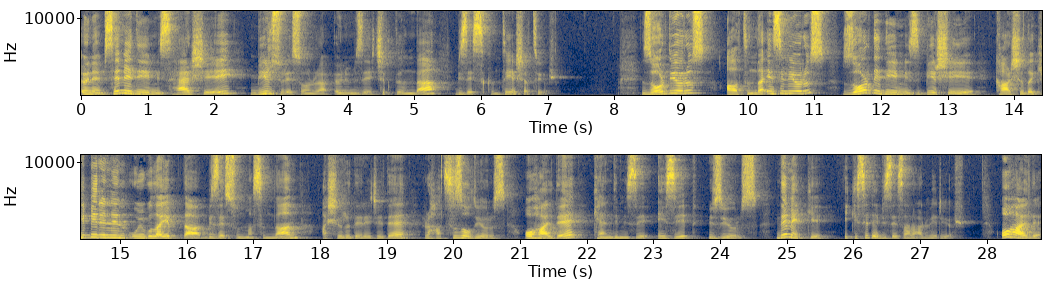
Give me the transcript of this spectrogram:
Önemsemediğimiz her şey bir süre sonra önümüze çıktığında bize sıkıntı yaşatıyor. Zor diyoruz, altında eziliyoruz. Zor dediğimiz bir şeyi karşıdaki birinin uygulayıp da bize sunmasından aşırı derecede rahatsız oluyoruz. O halde kendimizi ezip üzüyoruz. Demek ki ikisi de bize zarar veriyor. O halde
